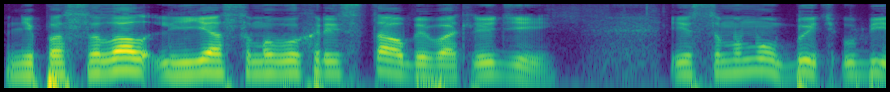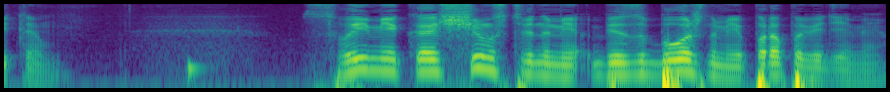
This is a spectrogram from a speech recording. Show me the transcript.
не посылал ли я самого Христа убивать людей и самому быть убитым? Своими кощунственными, безбожными проповедями.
